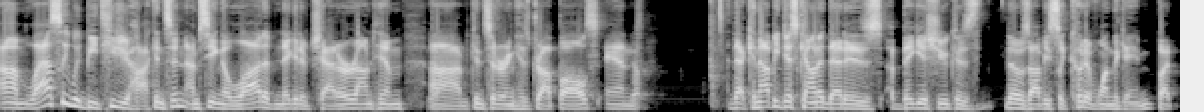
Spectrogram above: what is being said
Um, lastly, would be TJ Hockenson. I'm seeing a lot of negative chatter around him, yep. um, considering his drop balls, and yep. that cannot be discounted. That is a big issue because those obviously could have won the game, but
